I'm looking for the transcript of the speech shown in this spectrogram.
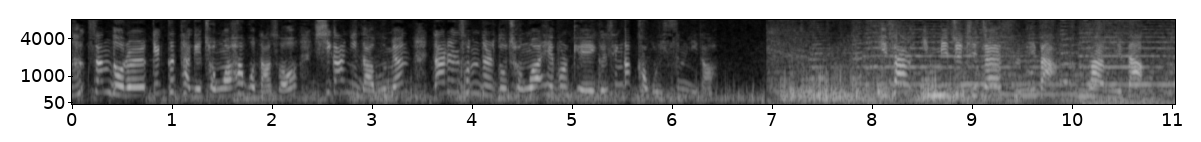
흑산도를 깨끗하게 정화하고 나서 시간이 남으면 다른 섬들도 정화해볼 계획을 생각하고 있습니다. 이상 임미주 기자였습니다. 감사합니다.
